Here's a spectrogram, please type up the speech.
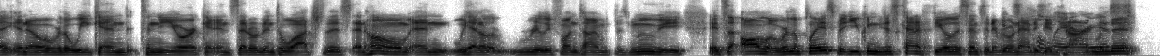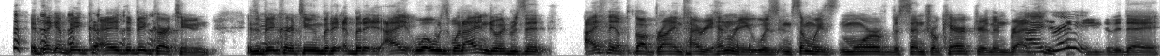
uh, you know over the weekend to New York and, and settled in to watch this at home. And we had a really fun time with this movie. It's all over the place, but you can just kind of feel the sense that everyone It's had a good time with it. It's like a big. It's a big cartoon. It's a big cartoon, but it, but it, I what was what I enjoyed was that I think thought Brian Tyree Henry was in some ways more of the central character than Brad I Pitt at agree. the end of the day,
